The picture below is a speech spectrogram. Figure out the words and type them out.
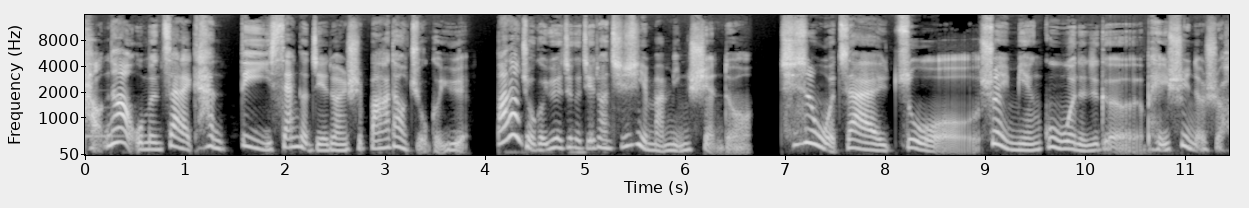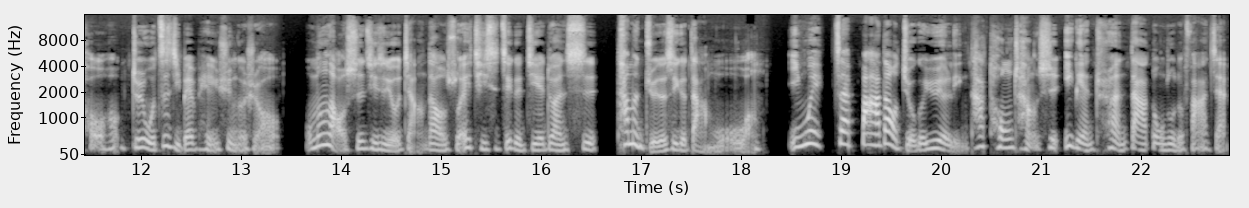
好，那我们再来看第三个阶段，是八到九个月。八到九个月这个阶段其实也蛮明显的哦。其实我在做睡眠顾问的这个培训的时候，哈，就是我自己被培训的时候，我们老师其实有讲到说，哎，其实这个阶段是他们觉得是一个大魔王。因为在八到九个月龄，它通常是一连串大动作的发展，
